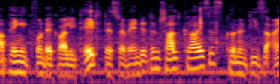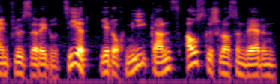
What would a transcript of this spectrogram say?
Abhängig von der Qualität des verwendeten Schaltkreises können diese Einflüsse reduziert, jedoch nie ganz ausgeschlossen werden.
